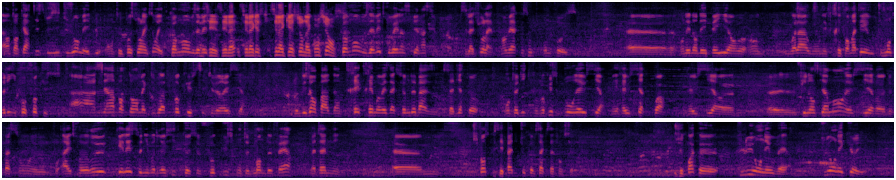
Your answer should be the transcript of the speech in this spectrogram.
En tant qu'artiste, tu dis toujours, mais on te pose toujours la question et comment vous avez C'est la, c'est la question- la question de la conscience. Comment vous avez trouvé l'inspiration? C'est là toujours la première question qu'on me pose. Euh, on est dans des pays en- en- voilà, où on est très formaté, où tout le monde te dit il faut focus. Ah, c'est important, mec, tu dois focus si tu veux réussir. Donc déjà, on parle d'un très très mauvais axiome de base. C'est-à-dire qu'on te dit qu'il faut focus pour réussir. Mais réussir quoi? Réussir euh, financièrement, réussir euh, de façon euh, à être heureux. Quel est ce niveau de réussite que ce focus qu'on te demande de faire va t'amener Euh, Je pense que c'est pas du tout comme ça que ça fonctionne. Je crois que plus on est ouvert, plus on est curieux,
